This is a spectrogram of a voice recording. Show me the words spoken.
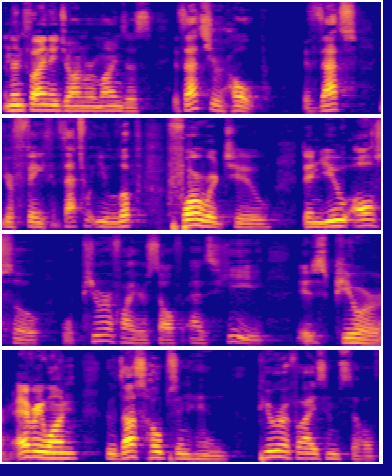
And then finally, John reminds us if that's your hope, if that's your faith, if that's what you look forward to, then you also will purify yourself as he is pure. Everyone who thus hopes in him purifies himself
